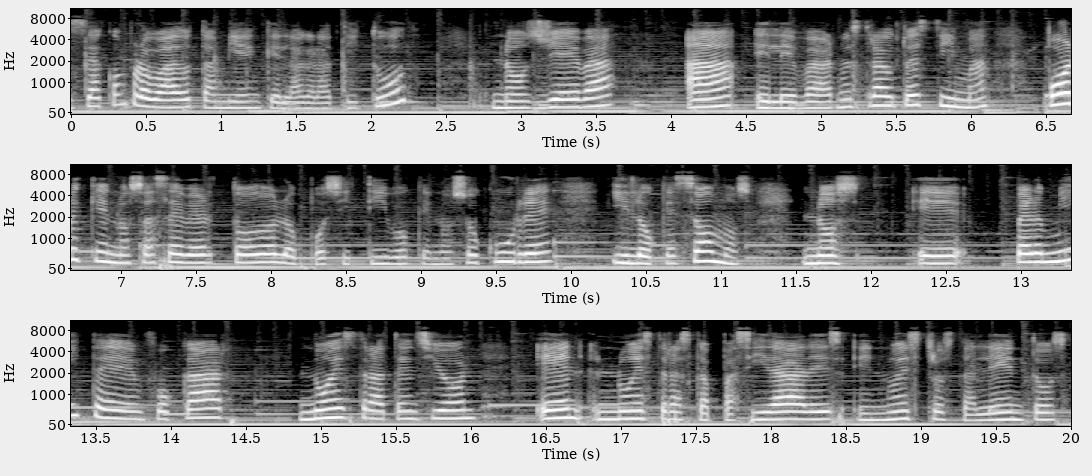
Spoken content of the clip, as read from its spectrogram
Se ha comprobado también que la gratitud nos lleva a elevar nuestra autoestima porque nos hace ver todo lo positivo que nos ocurre y lo que somos. Nos eh, permite enfocar nuestra atención en nuestras capacidades, en nuestros talentos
